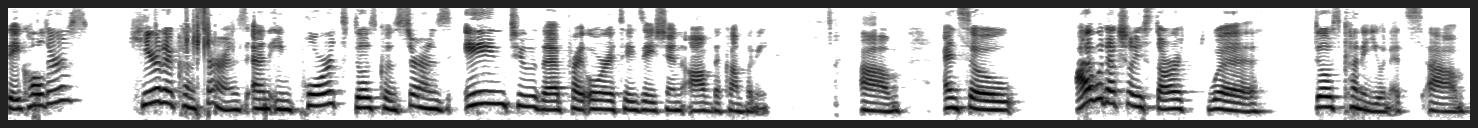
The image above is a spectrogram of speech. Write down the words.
stakeholders, hear their concerns, and import those concerns into the prioritization of the company. Um, and so I would actually start with those kind of units. Um,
